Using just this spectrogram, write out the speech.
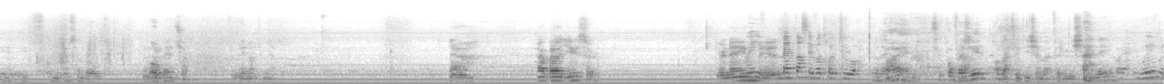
it's in Luxembourg or Mhm. Belgium. I don't remember. Now, how about you, sir? Your name Oui, is? maintenant c'est votre tour. Ouais, c'est pas facile. On va te dire, je m'appelle Michel. Oui, vous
